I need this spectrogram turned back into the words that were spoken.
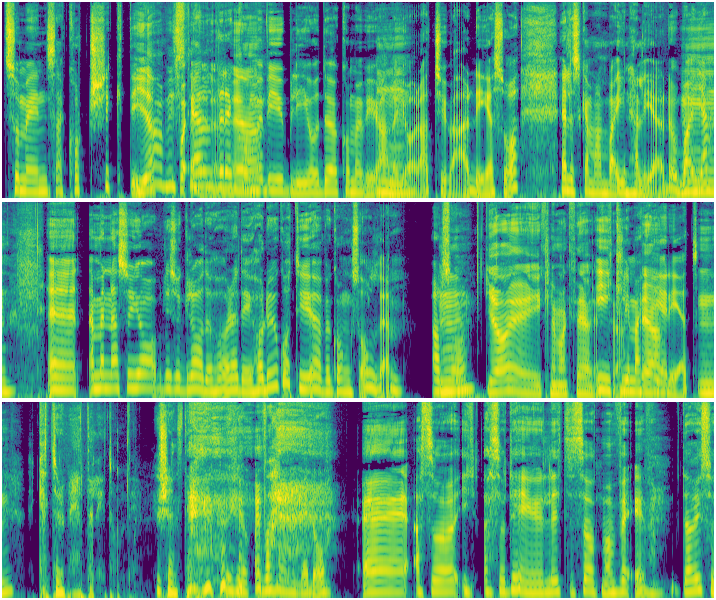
som är en så här kortsiktig. Ja, visst för det. äldre Ja. kommer vi ju bli och dö kommer vi ju alla Mm. göra, tyvärr. Det är så. Eller ska man bara inhalera det och bara Mm. ja. Eh, men alltså, jag blir så glad att höra det. Har du gått i övergångsåldern? Alltså Mm, jag är i klimakteriet. i klimakteriet? Ja. Mm. Kan inte du berätta lite om det? Hur känns det? Hur, vad händer då? Eh, alltså, alltså det är ju lite så att man vet, där är så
